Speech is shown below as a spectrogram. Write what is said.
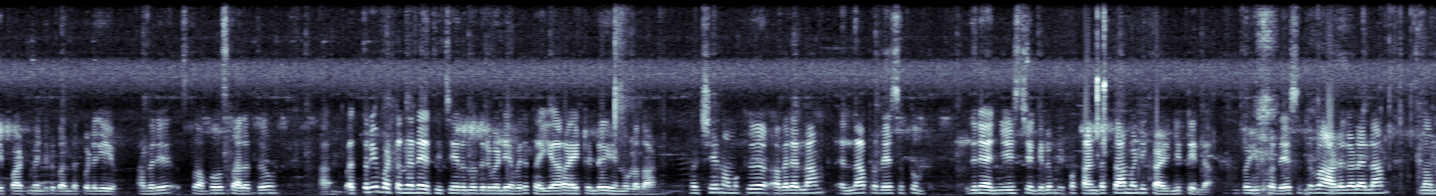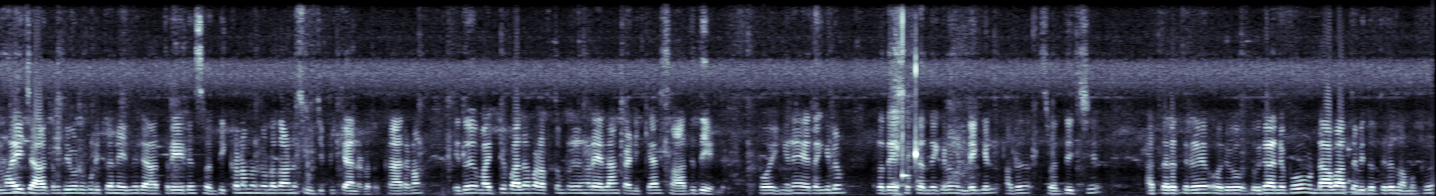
ഡിപ്പാർട്ട്മെന്റിൽ ബന്ധപ്പെടുകയും. അവർ സംഭവ സ്ഥലത്ത് എത്രയും പെട്ടെന്ന് തന്നെ എത്തിച്ചേരുന്നതിന് വേണ്ടി അവർ തയ്യാറായിട്ടുണ്ട് എന്നുള്ളതാണ്. പക്ഷേ നമുക്ക് അവരെല്ലാം എല്ലാ പ്രദേശത്തും ഇതിനെ അന്വേഷിച്ചെങ്കിലും ഇപ്പം കണ്ടെത്താൻ വേണ്ടി കഴിഞ്ഞിട്ടില്ല. അപ്പോൾ ഈ പ്രദേശത്തുള്ള ആളുകളെല്ലാം നന്നായി ജാഗ്രതയോടുകൂടി തന്നെ ഇന്ന് രാത്രിയിൽ ശ്രദ്ധിക്കണം എന്നുള്ളതാണ് സൂചിപ്പിക്കാനുള്ളത്. കാരണം ഇത് മറ്റു പല വളർത്തുമൃഗങ്ങളെല്ലാം കടിക്കാൻ സാധ്യതയുണ്ട്. അപ്പോൾ ഇങ്ങനെ ഏതെങ്കിലും പ്രദേശത്ത് എന്തെങ്കിലും ഉണ്ടെങ്കിൽ അത് ശ്രദ്ധിച്ച് അത്തരത്തിൽ ഒരു ദുരനുഭവം ഉണ്ടാവാത്ത വിധത്തിൽ നമുക്ക്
